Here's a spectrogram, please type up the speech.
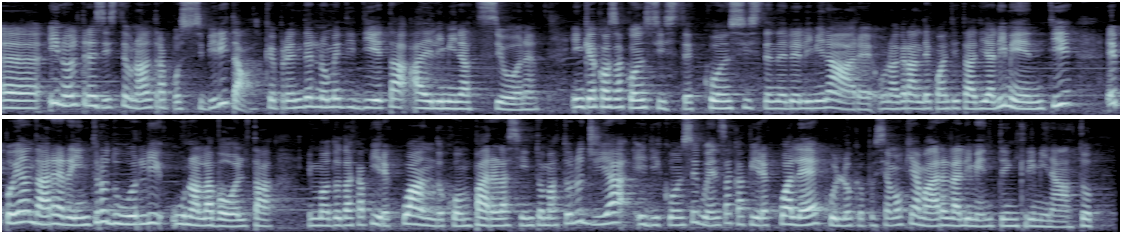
Eh, inoltre esiste un'altra possibilità che prende il nome di dieta a eliminazione. In che cosa consiste? Consiste nell'eliminare una grande quantità di alimenti e poi andare a reintrodurli uno alla volta, in modo da capire quando compare la sintomatologia e di conseguenza capire qual è quello che possiamo chiamare l'alimento incriminato.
